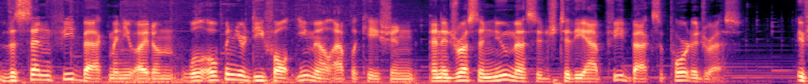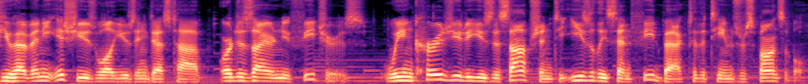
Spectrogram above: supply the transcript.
The Send Feedback menu item will open your default email application and address a new message to the app feedback support address. If you have any issues while using desktop or desire new features, we encourage you to use this option to easily send feedback to the teams responsible.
